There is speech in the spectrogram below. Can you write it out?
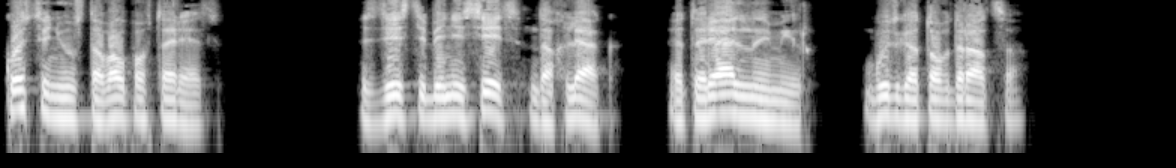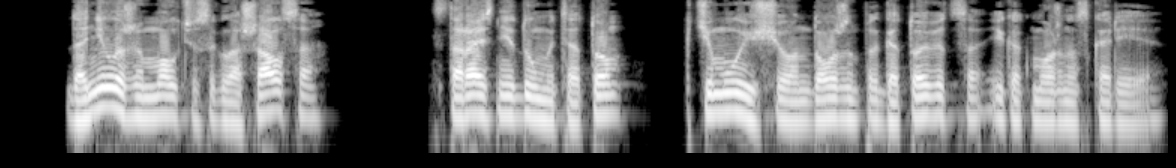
Костя не уставал повторять. «Здесь тебе не сеть, дохляк. Это реальный мир. Будь готов драться». Данила же молча соглашался, стараясь не думать о том, к чему еще он должен подготовиться и как можно скорее.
